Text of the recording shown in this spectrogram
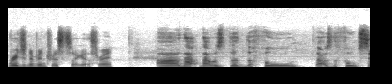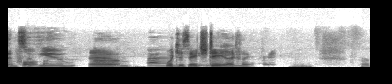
region of interests, I guess, right? Uh, that that was the, the full that was the full sensor full- view, Yeah. um, and Which is HD, I think, right? Or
